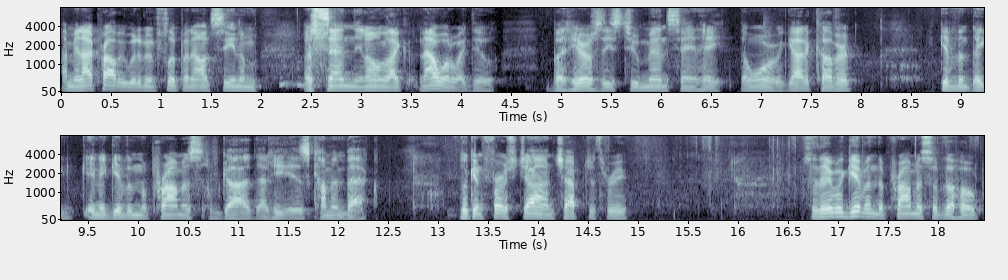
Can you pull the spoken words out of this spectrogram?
I mean, I probably would have been flipping out seeing them ascend, you know, like, now what do I do? But here's these two men saying, hey, don't worry, we got it covered. Give them, they, and they give them the promise of God that he is coming back. Look in 1 John chapter 3. So they were given the promise of the hope.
